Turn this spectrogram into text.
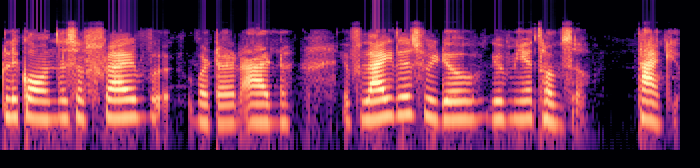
click on the subscribe button. And if you like this video, give me a thumbs up. Thank you.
